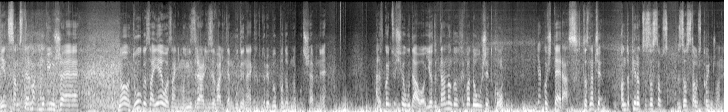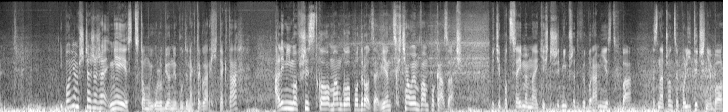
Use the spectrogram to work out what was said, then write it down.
Więc sam Stelmach mówił, że no długo zajęło zanim oni zrealizowali ten budynek, który był podobno potrzebny ale w końcu się udało i oddano go chyba do użytku jakoś teraz. To znaczy, on dopiero co został, został skończony. I powiem szczerze, że nie jest to mój ulubiony budynek tego architekta, ale mimo wszystko mam go po drodze, więc chciałem Wam pokazać. Bycie pod Sejmem na jakieś 3 dni przed wyborami jest chyba znaczące politycznie, bo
